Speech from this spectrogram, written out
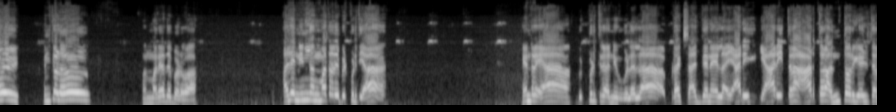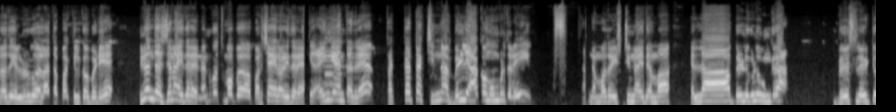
ಏಯ್, ನಿಂತ್ಕೊಳ್ಳು. ಒಂದು ಮರ್ಯಾದೆ ಬೇಡವಾ? ಅದೇ ನಿನ್ಗಂಗ್ ಮಾತಾಡೋದು ಬಿಟ್ಬಿಡ್ತೀಯಾ? ಏನ್ರಯ್ಯ ಬಿಟ್ಬಿಡ್ತೀರಾ ನೀವುಗಳೆಲ್ಲ ಬಿಡಕ್ ಸಾಧ್ಯನೇ ಇಲ್ಲ. ಯಾರು ಯಾರು ಈ ತರ ಆಡ್ತಾರೋ ಅಂತವ್ರಿಗೆ ಹೇಳ್ತಾ ಎಲ್ರಿಗೂ ಎಲ್ಲ ತಪ್ಪಾಗಿ ತಿಳ್ಕೊಬೇಡಿ. ಇನ್ನೊಂದಷ್ಟು ಜನ ಇದ್ದಾರೆ ನನಗೂ ತುಂಬ ಪರಿಚಯ ಇರೋರು ಇದ್ದಾರೆ ಹೆಂಗೆ ಅಂತಂದ್ರೆ ಸಖತ್ತಾಗಿ ಚಿನ್ನ ಬೆಳ್ಳಿ ಹಾಕೊಂಡ್ ನಮ್ಮ ಹತ್ರ ಇಷ್ಟು ಚಿನ್ನ ಇದೆ ಅಮ್ಮ. ಎಲ್ಲಾ ಬೆರಳುಗಳು ಉಂಗ್ರ, ಬ್ರೇಸ್ಲೈಟ್,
